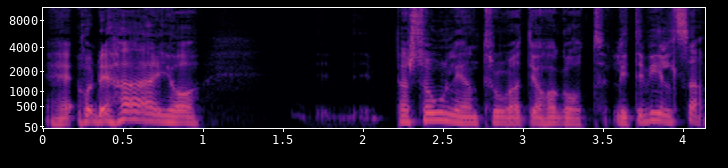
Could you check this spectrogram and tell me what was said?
Eh, och det här jag personligen tror att jag har gått lite vilse.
